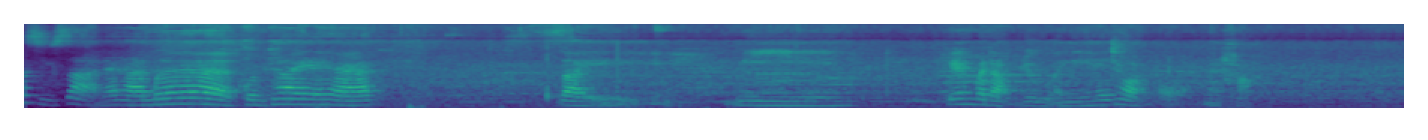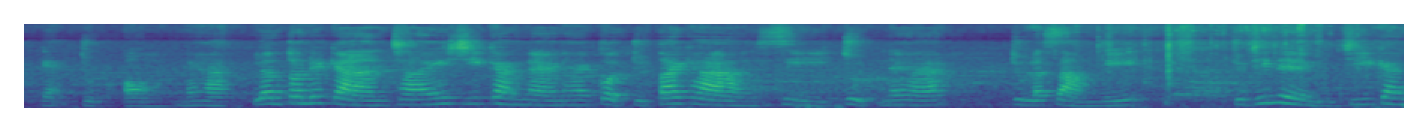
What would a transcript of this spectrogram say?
วดศีรษะนะคะเมื่อคนไข้นะคะใส่มีเครื่องประดับอยู่อันนี้ให้ถอดออกนะคะแกะจุดออกนะคะเริ่มต้นด้วยการใช้ชี้กลางนางนะคะกดจุดใต้คาง 4 จุดนะคะจุดละ 3 วิจุดที่ 1 ชี้กลาง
